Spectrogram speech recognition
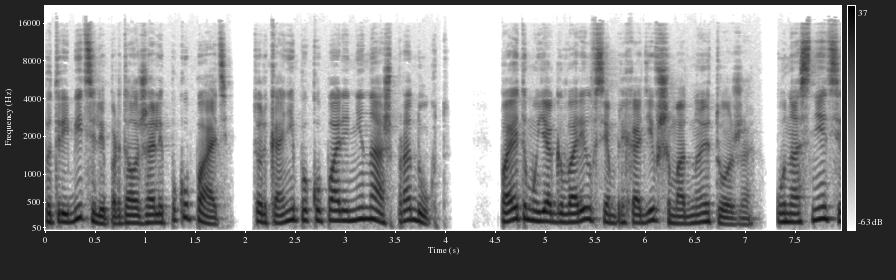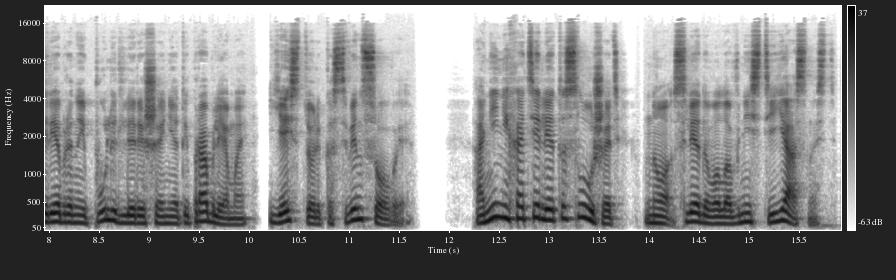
Потребители продолжали покупать, только они покупали не наш продукт. Поэтому я говорил всем приходившим одно и то же. У нас нет серебряной пули для решения этой проблемы, есть только свинцовые. Они не хотели это слушать, но следовало внести ясность.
